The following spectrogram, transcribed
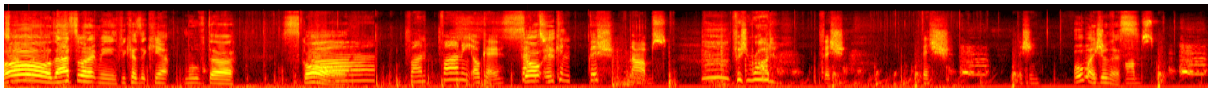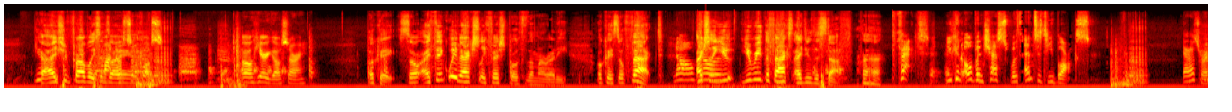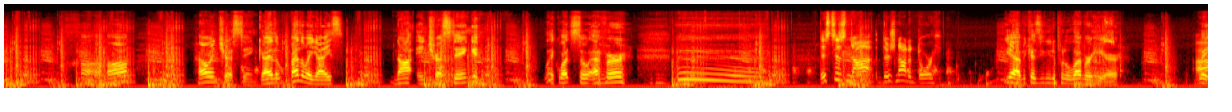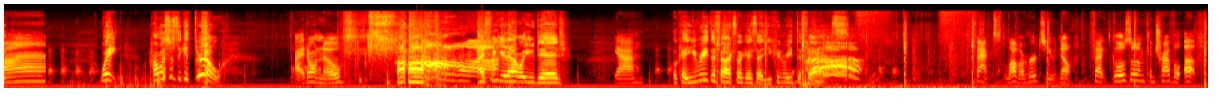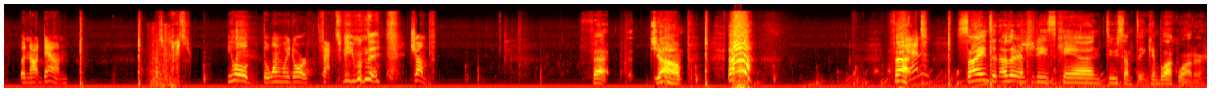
oh, that's what it means because it can't move the skull. Uh, fun, funny. Okay. So Facts. you can fish knobs. Fishing rod. Fish. Fish. Fishing. oh my fishing goodness. Yeah, I should probably Come since on, I I was so close. Oh, here you go. Sorry. Okay, so I think we've actually fished both of them already. Okay, so fact. No. Actually, no, you you read the facts. I do the stuff. Fact. You can open chests with entity blocks. Yeah, that's right. uh-huh. How interesting, guy. The, by the way, guys, not interesting, like whatsoever. This does not. There's not a door. here. yeah, because you need to put a lever here. Wait. Uh, Wait, how am I supposed to get through? I don't know. I figured out what you did. Yeah. Okay, you read the facts. Like I said, you can read the facts. Fact. Lava hurts you. No. Fact. Glowstone can travel up, but not down. Behold, the one-way door. Fact. To be able to jump. Fact. Jump. Ah! Fact. Again? Signs and other entities can do something. Can block water.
